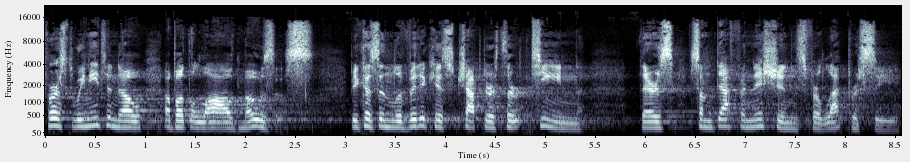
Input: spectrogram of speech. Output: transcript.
First, we need to know about the law of Moses, because in Leviticus chapter 13, there's some definitions for leprosy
